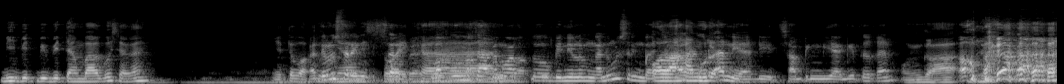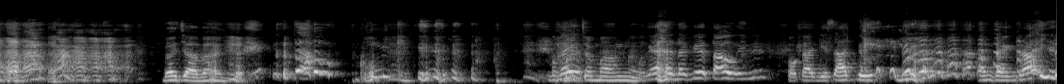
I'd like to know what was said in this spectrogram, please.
bibit-bibit yang bagus ya kan? Itu Berarti waktunya lu sering, waktu misalkan Waktu. waktu bini lu mengandung lu sering baca Olahan Al-Quran ya di samping dia gitu kan? Oh, enggak. Oh. baca apaan? Gak tahu. Komik. makanya baca manga. makanya anaknya tahu ini. OKG satu. Dua sampai yang terakhir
